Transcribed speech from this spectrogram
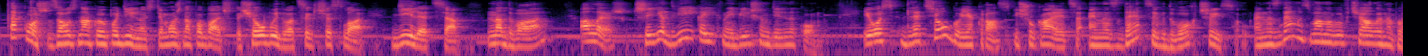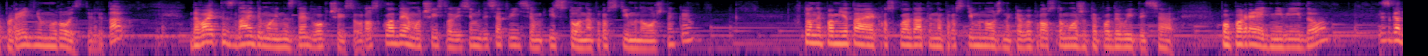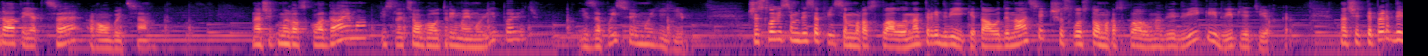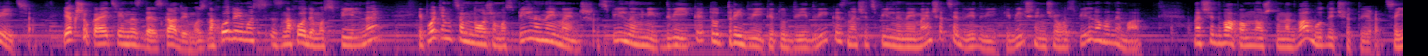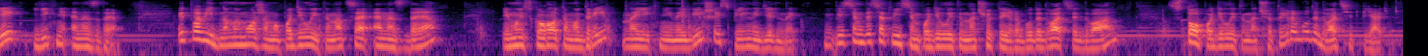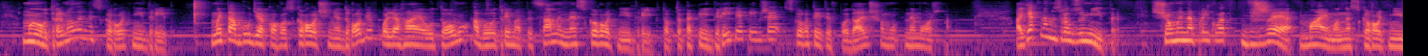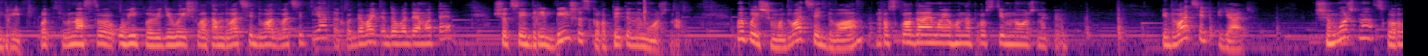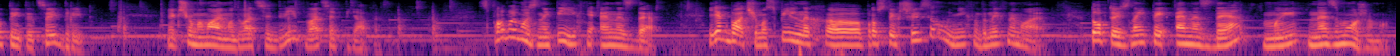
Також за ознакою подільності можна побачити, що обидва цих числа діляться на 2, але ж чи є двійка їх найбільшим дільником? І ось для цього якраз і шукається НСД цих двох чисел. НСД ми з вами вивчали на попередньому розділі, так? Давайте знайдемо НСД двох чисел. Розкладемо числа 88 і 100 на прості множники. Хто не пам'ятає, як розкладати на прості множники, ви просто можете подивитися попереднє відео і згадати, як це робиться. Значить, ми розкладаємо, після цього отримаємо відповідь і записуємо її. Число 88 ми розклали на 3 двійки та 11, число 100 ми розклали на 2 двійки і 2 п'ятірки. Значить, тепер дивіться, як шукається НСД. Згадуємо, знаходимо, спільне, і потім це множимо. Спільне найменше. Спільне в них двійки, тут 3 двійки, тут 2 двійки, значить спільне найменше це 2 двійки. Більше нічого спільного нема. Значить, 2 помножити на 2 буде 4. Це є їхнє НСД. Відповідно, ми можемо поділити на це НСД, і ми скоротимо дріб на їхній найбільший спільний дільник. 88 поділити на 4 буде 22. 100 поділити на 4 буде 25. Ми отримали нескоротній дріб. Мета будь-якого скорочення дробів полягає у тому, аби отримати саме нескоротній дріб, тобто такий дріб, який вже скоротити в подальшому не можна. А як нам зрозуміти, що ми, наприклад, вже маємо нескоротній дріб? От в нас у відповіді вийшло там 22 25, от давайте доведемо те, що цей дріб більше скоротити не можна. Ми пишемо 22, розкладаємо його на прості множники. І 25. Чи можна скоротити цей дріб? якщо ми маємо 22 25. Спробуємо знайти їхнє НСД. Як бачимо, спільних е, простих чисел в них, в них немає. Тобто знайти НСД ми не зможемо.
